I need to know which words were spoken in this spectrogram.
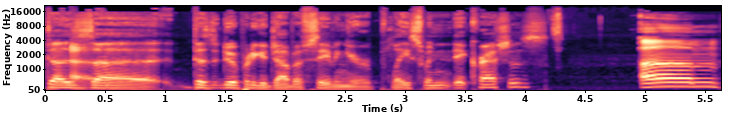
Does uh does it do a pretty good job of saving your place when it crashes? Um,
